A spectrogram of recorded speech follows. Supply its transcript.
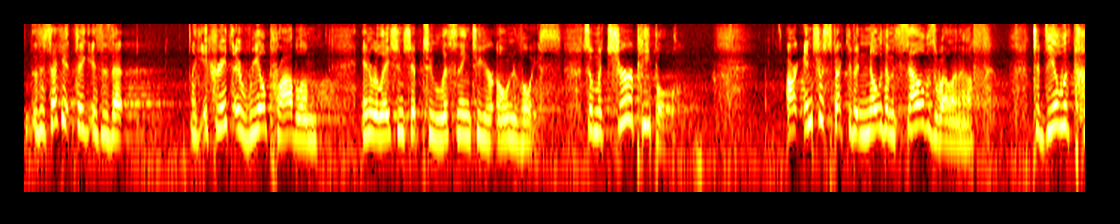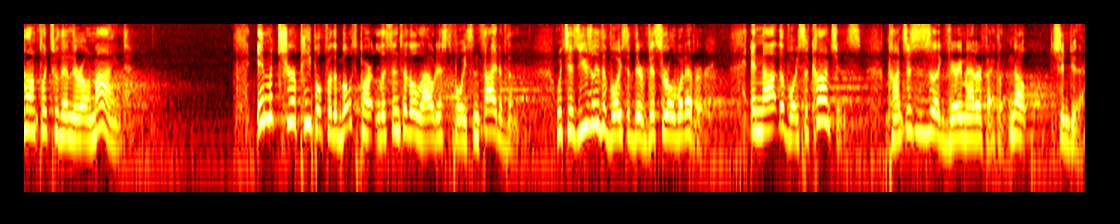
The second thing is, is that like, it creates a real problem in relationship to listening to your own voice. So, mature people are introspective and know themselves well enough to deal with conflicts within their own mind. Immature people, for the most part, listen to the loudest voice inside of them, which is usually the voice of their visceral whatever, and not the voice of conscience. Conscience is like very matter of fact, like, no, shouldn't do that.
